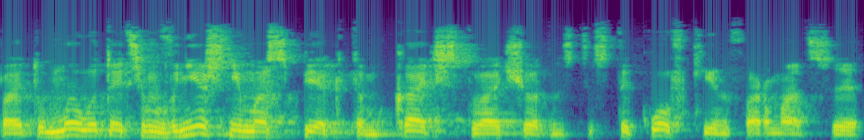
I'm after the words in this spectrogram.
Поэтому мы вот этим внешним аспектам качества отчетности, стыковки информации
